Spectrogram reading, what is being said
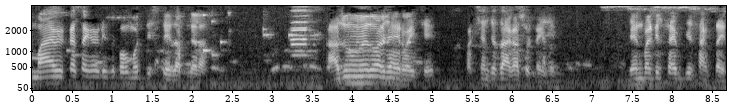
महाविकास आघाडीचं बहुमत दिसतेच आपल्याला. अजून उमेदवार जाहीर व्हायचे पक्षांच्या जागा सुटायचे. जयंत पाटील साहेब जे सांगतायत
